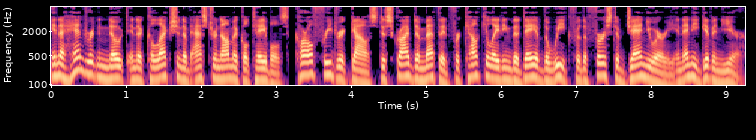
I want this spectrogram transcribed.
In a handwritten note in a collection of astronomical tables, Carl Friedrich Gauss described a method for calculating the day of the week for the 1st of January in any given year.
